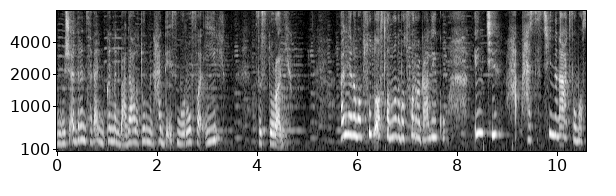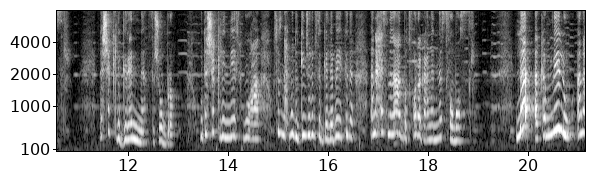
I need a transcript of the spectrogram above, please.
ومش قادرة أنسى بقى المكالمة اللي بعدها على طول من حد اسمه روفائيل في استراليا. قال لي أنا مبسوط أصلا وأنا بتفرج عليكم انت حسستيني إن أنا قاعد في مصر. ده شكل جيراننا في شبرا وده شكل الناس واستاذ محمود الجنجي لابس الجلابية كده. أنا حاسة إن أنا قاعد بتفرج على الناس في مصر. لا كملوا أنا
